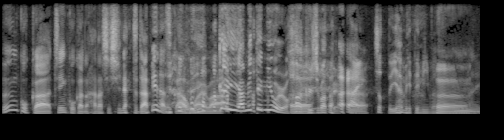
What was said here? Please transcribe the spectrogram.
う。うんこかちんこかの話しないとダメなのかお前は。一回やめてみようよ。歯食いしばって、はい。ちょっとやめてみます、ううんん。はい。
